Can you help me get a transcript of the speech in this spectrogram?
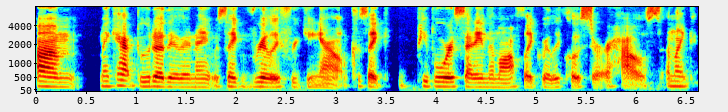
um, my cat Buddha the other night was like really freaking out because like people were setting them off like really close to our house, and like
